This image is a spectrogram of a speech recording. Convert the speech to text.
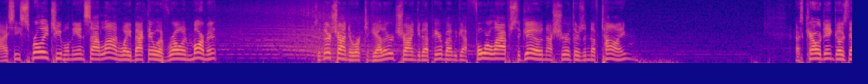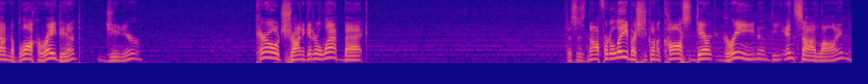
I see Spurley-Tube on the inside line way back there with Rowan Marmot. So they're trying to work together, try and get up here, but we got four laps to go. Not sure if there's enough time. As Carol Dent goes down to block Ray Dent, Jr. Carol trying to get her lap back. This is not for the lead, but she's going to cost Derek Green the inside line.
